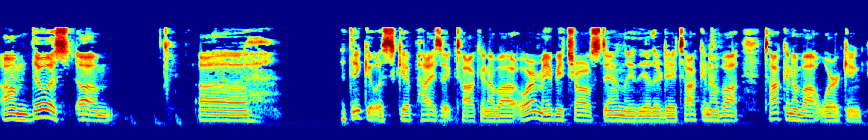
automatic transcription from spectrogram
Um, there was, um, uh, I think it was Skip Heitzig talking about, or maybe Charles Stanley the other day talking about talking about working,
